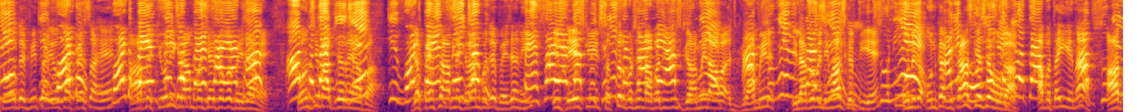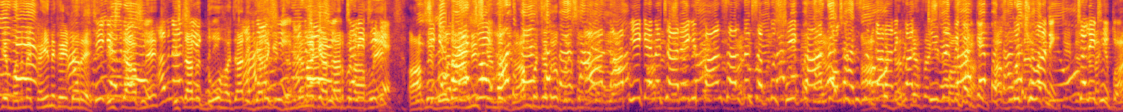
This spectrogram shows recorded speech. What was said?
चौदह वित्त आयोग का पैसा है आपने क्यों नहीं ग्राम पंचायतों को भेजा है? कौन सी बात कर रहे हैं आप? जब पैसा आपने ग्राम पंचायत भेजा नहीं इस देश की सत्तर परसेंट आबादी जिस ग्रामीण ग्रामीण इलाकों में निवास करती है उनका उनका विकास कैसे होगा? आप बताइए ना आपके मन में कहीं ना कहीं डर है। इसलिए आपने इसलिए आपने दो हज़ार ग्यारह की जनगणना के आधार पर आपने आपने दो हज़ार उन्नीस के अंदर ग्राम पंचायतों का परिश्रम आप ये कहना चाह रहे हैं कि पाँच साल तक सब कुछ ठीक था कांग्रेस की सरकार आने के बाद आपको डर चीज़ें बिगड़ गई। कुछ हुआ नहीं। चलिए ठीक है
